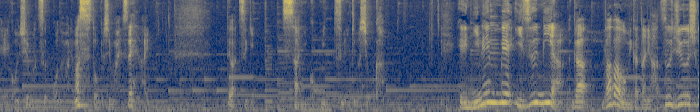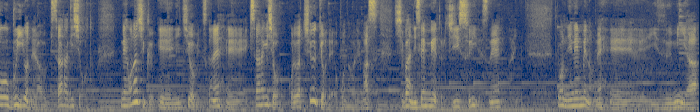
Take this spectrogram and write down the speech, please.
えー、今週末行われます東京新聞ですね。はい、では次最後3つ目いきましょうか。2年目泉谷が馬場を味方に初重賞 V を狙う如月賞とね、同じく、えー、日曜日ですかね、えー、如月賞、これは中京で行われます。芝 2000mG3 ですね。はい、でこの2年目のね、えー、泉谷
